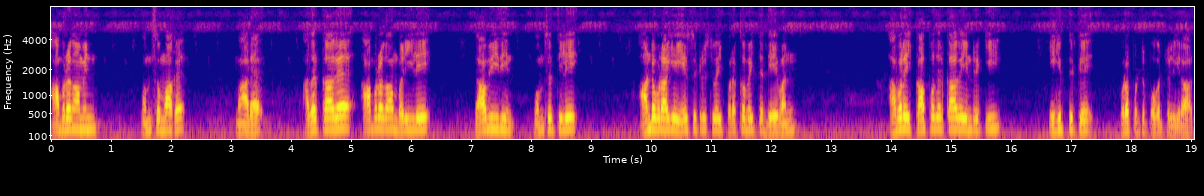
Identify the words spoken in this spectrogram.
ஆபிரகாமின் வம்சமாக மாற அதற்காக ஆபரகாம் வழியிலே தாவீதின் வம்சத்திலே ஆண்டவராகிய இயேசு கிறிஸ்துவை பிறக்க வைத்த தேவன் அவரை காப்பதற்காக இன்றைக்கு எகிப்துக்கு புறப்பட்டு போகச் சொல்கிறார்.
